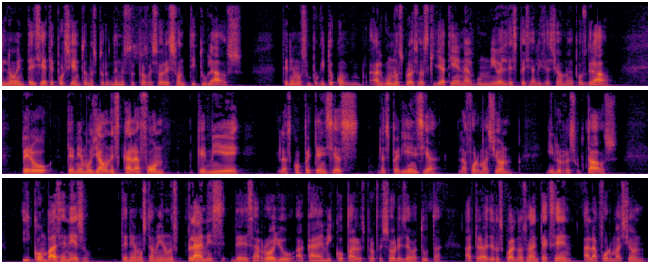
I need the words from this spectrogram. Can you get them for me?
el 97% de, nuestros profesores son titulados. Tenemos un poquito algunos profesores que ya tienen algún nivel de especialización o de posgrado, pero tenemos ya un escalafón que mide las competencias, la experiencia, la formación y los resultados. Y con base en eso tenemos también unos planes de desarrollo académico para los profesores de batuta, a través de los cuales no solamente acceden a la formación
